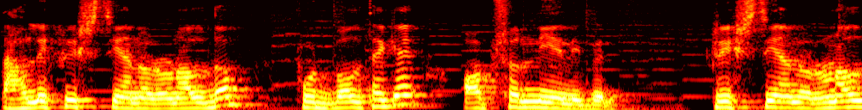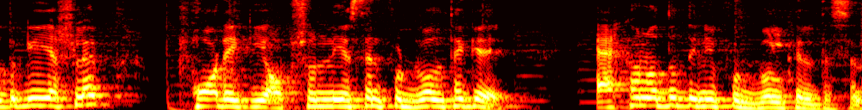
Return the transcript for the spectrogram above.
তাহলে ক্রিশ্চিয়ানো রোনালদো ফুটবল থেকে অপশন নিয়ে নেবেন। ক্রিশ্চিয়ানো রোনালদো কি আসলে? ফরে কি অপশন নিয়েছেন ফুটবল থেকে? এখনও তো তিনি ফুটবল খেলতেছেন।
